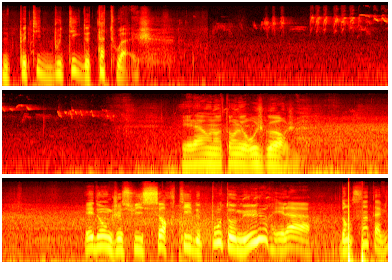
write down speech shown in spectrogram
une petite boutique de tatouage. Et là, on entend le rouge-gorge. Et donc, je suis sorti de Pont-au-Mur, et là, dans Saint-Avis,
